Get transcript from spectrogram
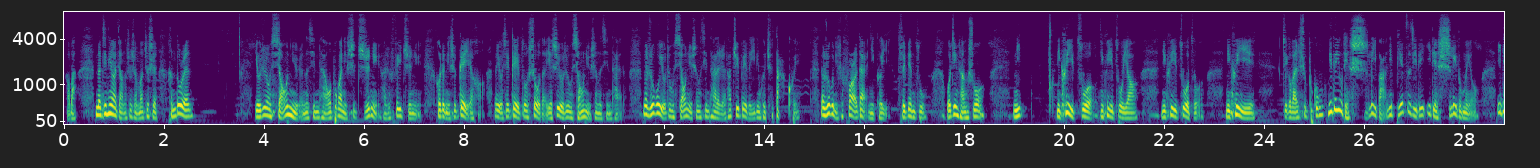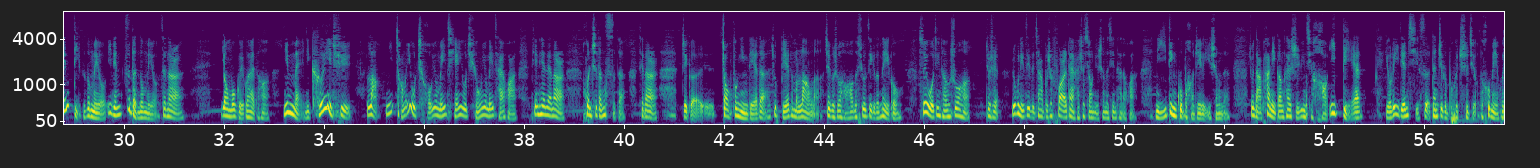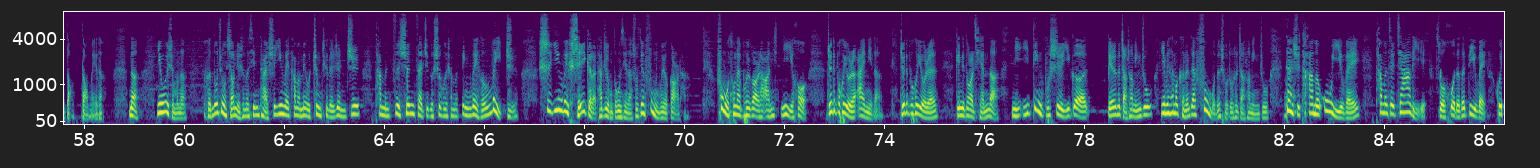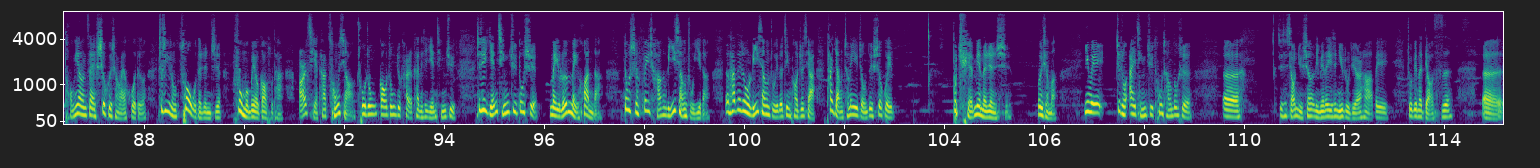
好吧？那今天要讲的是什么？就是很多人。有这种小女人的心态，我不管你是直女还是非直女，或者你是 gay 也好，那有些 gay 做瘦的也是有这种小女生的心态的。那如果有这种小女生心态的人，他这辈子一定会吃大亏。那如果你是富二代，你可以随便做。我经常说，你你可以做，你可以作妖，你可以做作，你可以这个玩世不恭，你得有点实力吧？你别自己的一点实力都没有，一点底子都没有，一点资本都没有，在那儿。妖魔鬼怪的哈，你美，你可以去浪。你长得又丑，又没钱，又穷，又没才华，天天在那儿混吃等死的，在那儿这个招蜂引蝶的，就别这么浪了。这个时候好好的修自己的内功。所以我经常说哈，就是如果你自己的家不是富二代，还是小女生的心态的话，你一定过不好这个一生的。就哪怕你刚开始运气好一点，有了一点起色，但这个不会持久，到后面也会倒倒霉的。那因为什么呢？很多这种小女生的心态，是因为她们没有正确的认知，她们自身在这个社会上的定位和位置，是因为谁给了她这种东西呢？首先，父母没有告诉她，父母从来不会告诉她啊，你你以后绝对不会有人爱你的，绝对不会有人给你多少钱的，你一定不是一个。别人的掌上明珠，因为他们可能在父母的手中是掌上明珠，但是他们误以为他们在家里所获得的地位会同样在社会上来获得，这是一种错误的认知。父母没有告诉他，而且他从小初中、高中就开始看那些言情剧，这些言情剧都是美轮美奂的，都是非常理想主义的。那他在这种理想主义的浸泡之下，他养成了一种对社会不全面的认识。为什么？因为。这种爱情剧通常都是，呃，这些小女生里面的一些女主角哈，被周边的屌丝呃，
